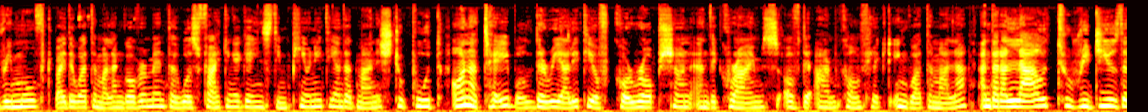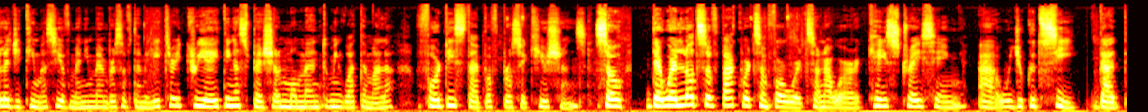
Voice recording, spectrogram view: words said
removed by the Guatemalan government, that was fighting against impunity and that managed to put on a table the reality of corruption and the crimes of the armed conflict in Guatemala, and that allowed to reduce the legitimacy of many members of the military, creating a special momentum in Guatemala for this type of prosecutions. So there were lots of backwards and forwards on our case tracing. Uh, you could see that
